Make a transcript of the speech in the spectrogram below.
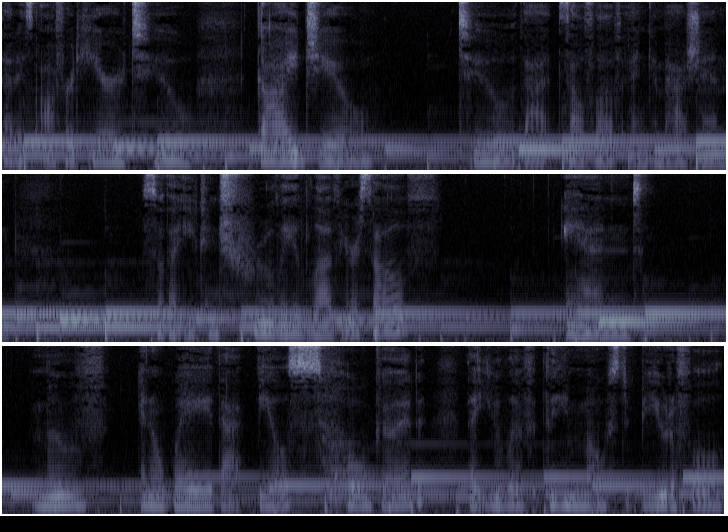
that is offered here to guide you to self love and compassion so that you can truly love yourself and move in a way that feels so good that you live the most beautiful,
